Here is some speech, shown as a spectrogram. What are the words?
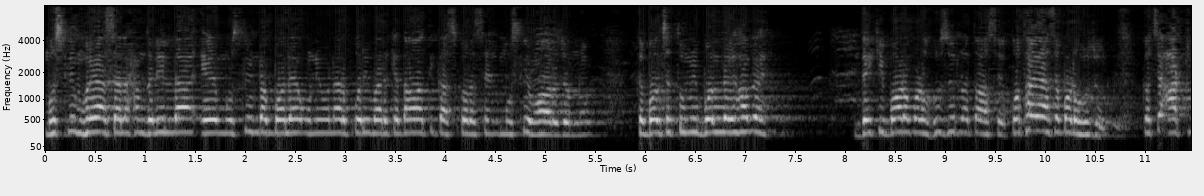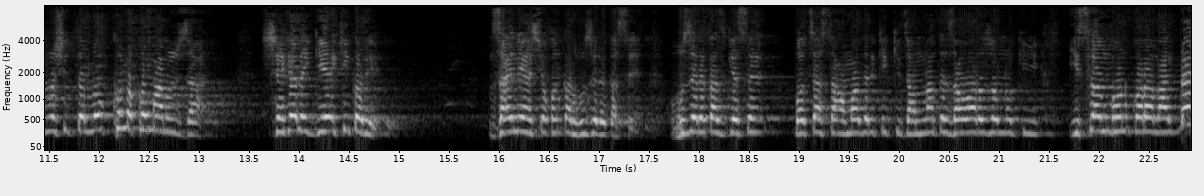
মুসলিম হয়ে আছে, আলহামদুলিল্লাহ। এ মুসলিমটা বলে উনি ওনার পরিবারকে দাওয়াতি কাজ করেছে মুসলিম হওয়ার জন্য। তো বলছে, তুমি বললেই হবে। দেখি বড় বড় হুজুররা তো আছে। কোথায় আছে বড় হুজুর? বলছে আঠারোশিতে লক্ষ লক্ষ মানুষ যায়। সেখানে গিয়ে কি করি? যাইনি আসি ওখানকার হুজুরের কাছে। হুজুরের কাছে গেছে বলছে আচ্ছা আমাদেরকে কি জান্নাতে যাওয়ার জন্য কি ইসলাম গ্রহণ করা লাগবে?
